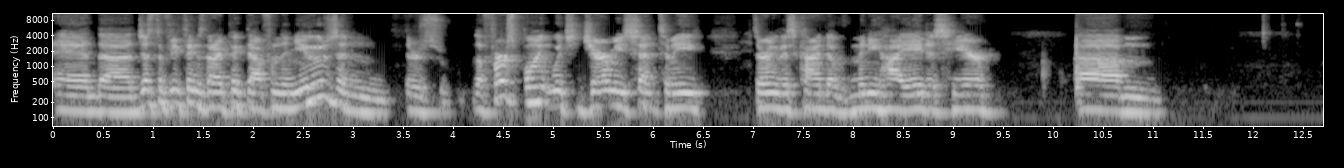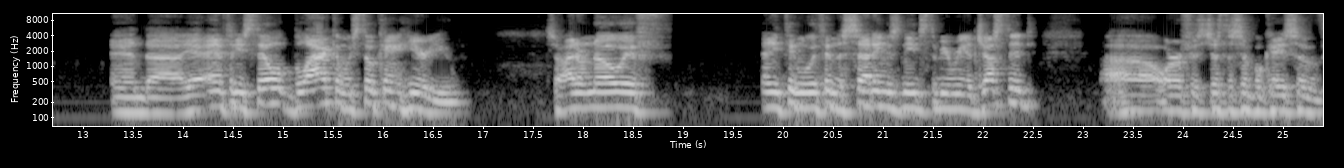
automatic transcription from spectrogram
And uh, just a few things that I picked out from the news. And there's the first point, which Jeremy sent to me during this kind of mini hiatus here. Um, and uh, yeah, Anthony's still black, and we still can't hear you. So I don't know if anything within the settings needs to be readjusted, uh, or if it's just a simple case of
